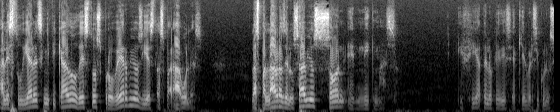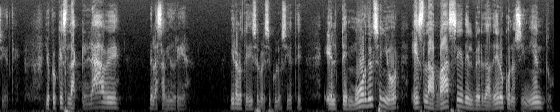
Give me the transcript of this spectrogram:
al estudiar el significado de estos proverbios y estas parábolas. Las palabras de los sabios son enigmas. Y fíjate lo que dice aquí el versículo 7. Yo creo que es la clave de la sabiduría. Mira lo que dice el versículo 7. El temor del Señor es la base del verdadero conocimiento,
